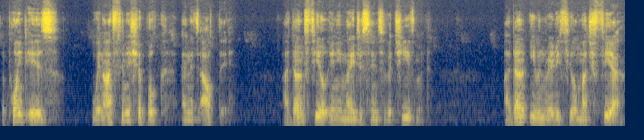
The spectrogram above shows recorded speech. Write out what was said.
The point is, when I finish a book and it's out there, I don't feel any major sense of achievement. I don't even really feel much fear.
